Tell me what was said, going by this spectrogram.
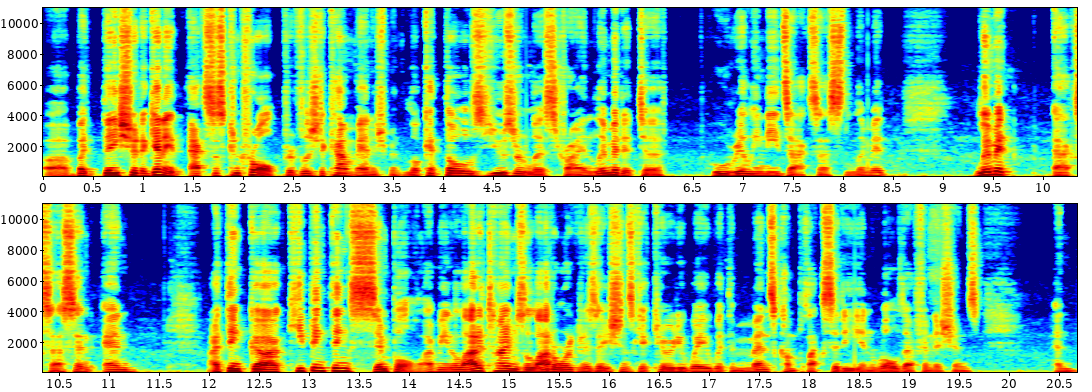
Uh, but they should again access control, privileged account management. Look at those user lists. Try and limit it to who really needs access. Limit limit access, and and I think uh, keeping things simple. I mean, a lot of times, a lot of organizations get carried away with immense complexity and role definitions, and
